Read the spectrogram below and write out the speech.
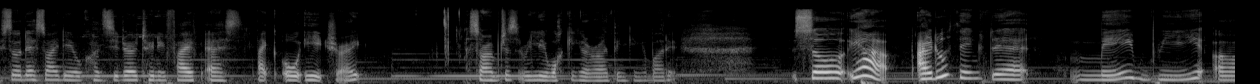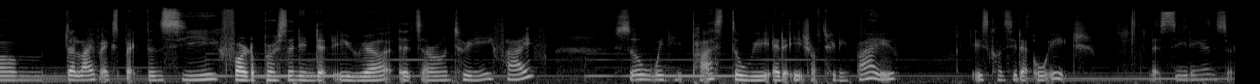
so that's why they will consider 25 as like old age right? So i'm just really walking around thinking about it. So yeah i do think that maybe um the life expectancy for the person in that area it's around 25 so when he passed away at the age of 25 is considered old age let's see the answer.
